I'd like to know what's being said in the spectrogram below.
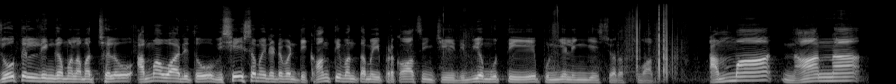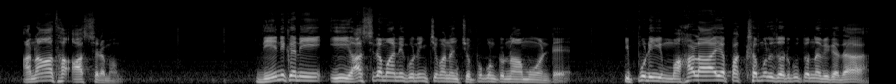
జ్యోతిర్లింగముల మధ్యలో అమ్మవారితో విశేషమైనటువంటి కాంతివంతమై ప్రకాశించే దివ్యమూర్తియే పుణ్యలింగేశ్వర స్వామి అమ్మ నాన్న అనాథ ఆశ్రమం దేనికని ఈ ఆశ్రమాన్ని గురించి మనం చెప్పుకుంటున్నాము అంటే ఇప్పుడు ఈ మహళాయ పక్షములు జరుగుతున్నవి కదా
